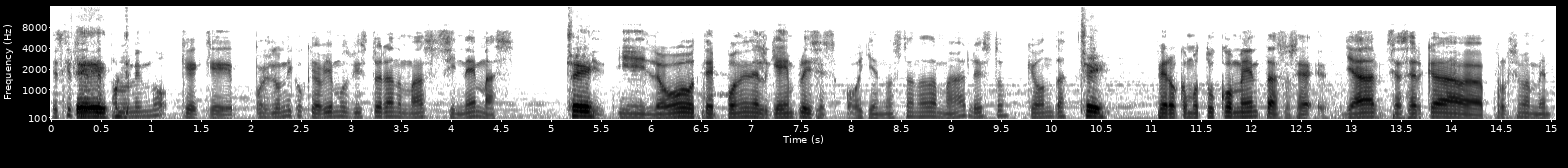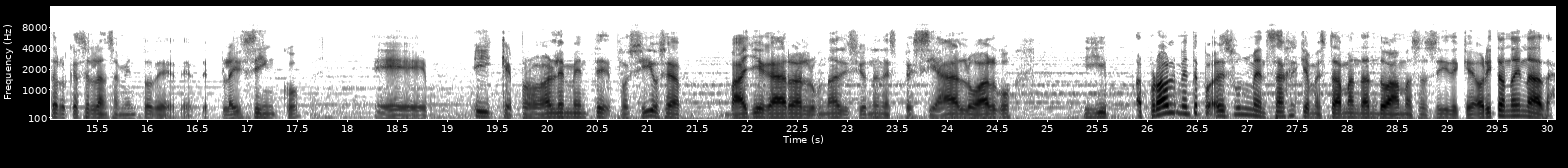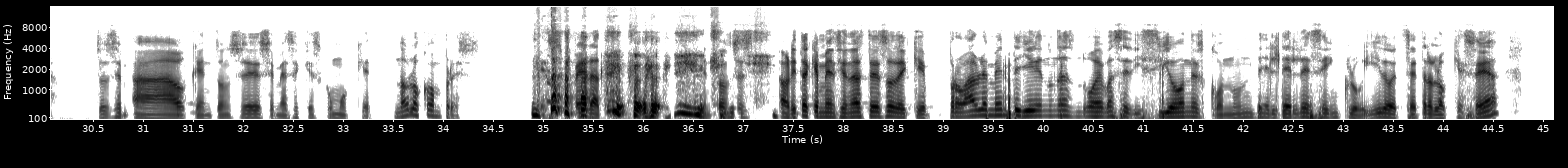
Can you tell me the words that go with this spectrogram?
Es que fíjate, eh, por lo mismo que, que, pues lo único que habíamos visto era nomás cinemas. Sí. Y, luego te ponen el gameplay y dices, oye, no está nada mal esto, ¿qué onda? Sí. Pero como tú comentas, o sea, ya se acerca próximamente a lo que es el lanzamiento de, Play 5. Eh, y que probablemente, pues sí, o sea, va a llegar alguna edición en especial o algo. Y probablemente pues, es un mensaje que me está mandando Amazon, así de que ahorita no hay nada. Entonces, ah, ok, entonces se me hace que es como que no lo compres espérate. Entonces, ahorita que mencionaste eso de que probablemente lleguen unas nuevas ediciones con un del DLC incluido, etcétera, lo que sea.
